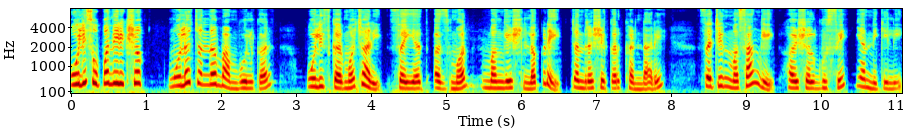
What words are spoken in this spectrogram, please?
पोलीस उपनिरीक्षक मूलचंद बांबुलकर पोलीस कर्मचारी सय्यद अजमत मंगेश लकडे चंद्रशेखर खंडारे सचिन मसांगे हर्षल घुसे यांनी केली.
